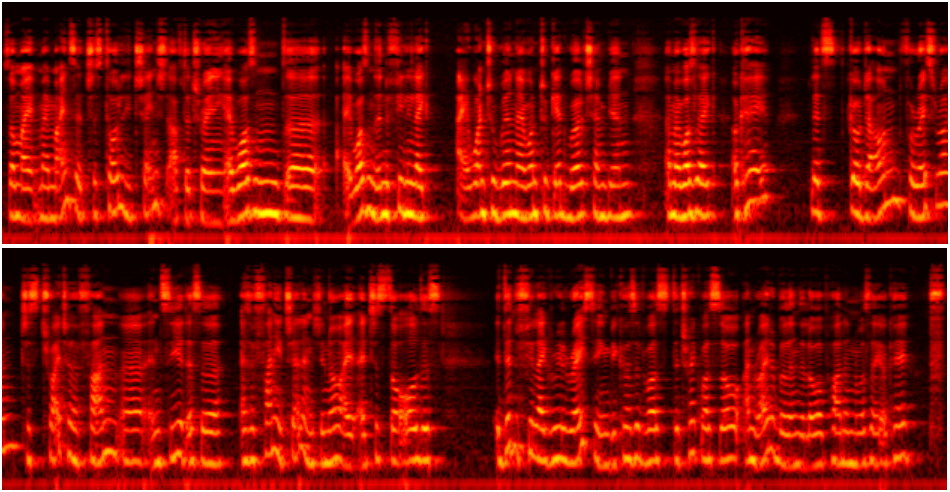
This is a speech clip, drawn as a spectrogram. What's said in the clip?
so my my mindset just totally changed after training. I wasn't uh, I wasn't in the feeling like I want to win. I want to get world champion. Um, I was like okay let's go down for race run. Just try to have fun uh, and see it as a as a funny challenge you know? I, I just saw all this it didn't feel like real racing because it was the track was so unrideable in the lower part and was like okay pff,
